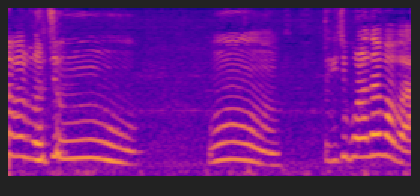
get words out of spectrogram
আবার বলছে উ উ তো কিছু বলে দাও বাবা।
